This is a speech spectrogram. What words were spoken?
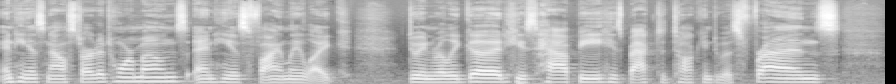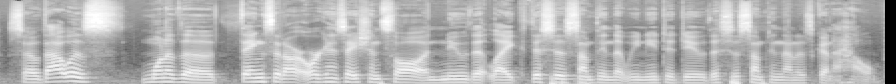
And he has now started hormones, and he is finally like doing really good. He's happy. He's back to talking to his friends. So that was one of the things that our organization saw and knew that like this is something that we need to do. This is something that is going to help.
